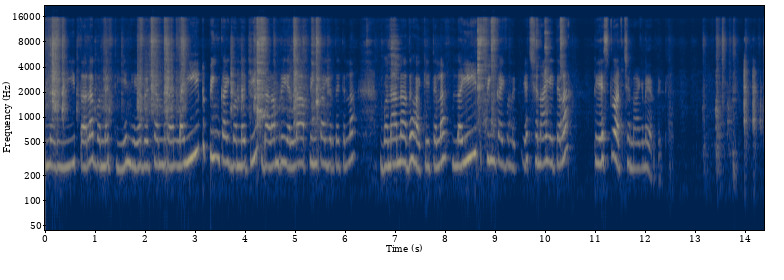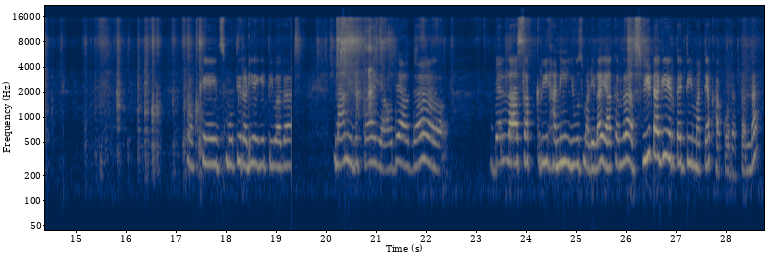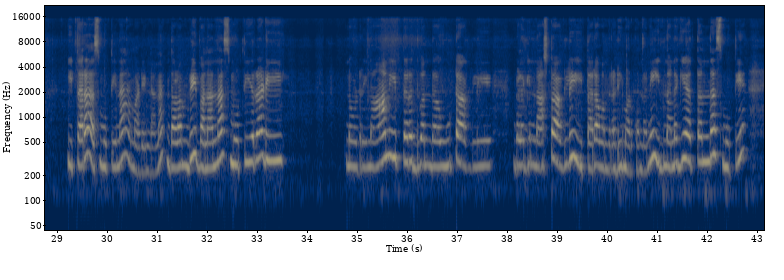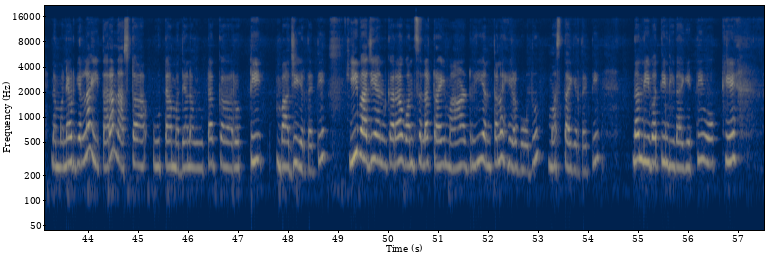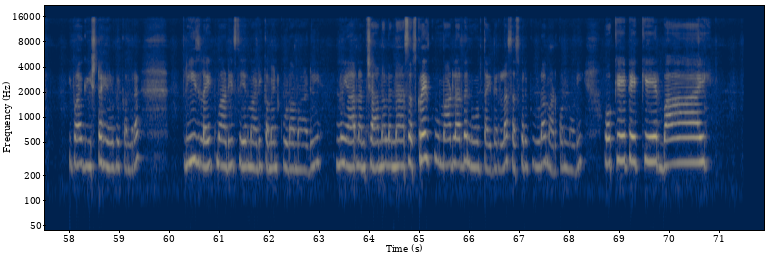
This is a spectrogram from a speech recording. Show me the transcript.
ನೋಡಿ, ಈ ಥರ ಬಂದೈತಿ. ಏನು ಹೇಳ್ಬೇಕಂದ್ರೆ ಲೈಟ್ ಪಿಂಕ್ ಆಗಿ ಬಂದೈತಿ. ದಾಳಂಬ್ರಿ ಎಲ್ಲ ಪಿಂಕ್ ಆಗಿರ್ತೈತಿಲ್ಲ ಬನಾನ ಅದು ಹಾಕೈತಲ್ಲ, ಲೈಟ್ ಪಿಂಕ್ ಆಗಿ ಬಂದೈತಿ. ಎಷ್ಟು ಚೆನ್ನಾಗೈತಲ್ಲ ಟೇಸ್ಟು ಅಷ್ಟು ಚೆನ್ನಾಗೇ ಇರ್ತೈತಿ. ಓಕೆ ಇದು ಸ್ಮೂತಿ ರೆಡಿ ಆಗೈತಿ ಇವಾಗ. ನಾನು ಇದಕ್ಕೆ ಯಾವುದೇ ಆದ ಬೆಲ್ಲ ಸಕ್ಕರೆ ಹನಿ ಯೂಸ್ ಮಾಡಿಲ್ಲ. ಯಾಕಂದ್ರೆ ಅದು ಸ್ವೀಟಾಗಿ ಇರ್ತೈತಿ ಮತ್ತ್ಯಾಕೆ ಹಾಕೋದತ್ತಂದ ಈ ಥರ ಸ್ಮೂತಿನ ಮಾಡೀನಿ ನಾನು. ದಾಳಂಬ್ರಿ, ಬನಾನ ಸ್ಮೂತಿ ರೆಡಿ ನೋಡ್ರಿ, ನಾನು ಈ ಥರದ್ದು ಒಂದು ಊಟ ಆಗಲಿ, ಬೆಳಗಿನ ನಾಷ್ಟ ಆಗಲಿ ಈ ಥರ ಒಂದು ರೆಡಿ ಮಾಡ್ಕೊಂಡನಿ. ಇದು ನನಗೆ ತಂದ ಸ್ಮೂತಿ. ನಮ್ಮ ಮನೆಯವ್ರಿಗೆಲ್ಲ ಈ ಥರ ನಾಷ್ಟ, ಊಟ, ಮಧ್ಯಾಹ್ನ ಊಟಕ್ಕೆ ರೊಟ್ಟಿ, ಬಾಜಿ ಇರ್ತೈತಿ. ಈ ಬಾಜಿ ಅನ್ಕರ ಒಂದು ಸಲ ಟ್ರೈ ಮಾಡಿರಿ ಅಂತಲೇ ಹೇಳ್ಬೋದು. ಮಸ್ತಾಗಿರ್ತೈತಿ ನಂದು ಇವತ್ತಿಂದ ಇದಾಗೈತಿ. ಓಕೆ. ಇವಾಗ ಇಷ್ಟ ಹೇಳಬೇಕಂದ್ರೆ ಪ್ಲೀಸ್ ಲೈಕ್ ಮಾಡಿ ಶೇರ್ ಮಾಡಿ ಕಮೆಂಟ್ ಕೂಡ ಮಾಡಿ. ಇನ್ನು ಯಾರು ನನ್ನ ಚಾನಲನ್ನು ಸಬ್ಸ್ಕ್ರೈಬ್ ಮಾಡಲಾರ್ದೆ ನೋಡ್ತಾ ಇದ್ದೀರಲ್ಲ ಸಬ್ಸ್ಕ್ರೈಬ್ ಕೂಡ ಮಾಡ್ಕೊಂಡು ನೋಡಿ. Okay take care bye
